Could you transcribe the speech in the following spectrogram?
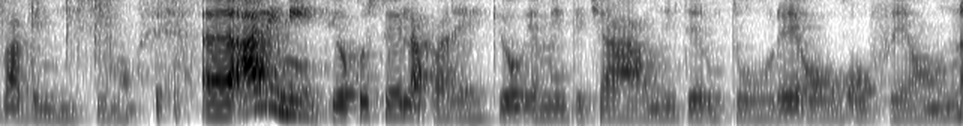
va benissimo. Eh, all'inizio questo è l'apparecchio ovviamente c'ha un interruttore o, o feon.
